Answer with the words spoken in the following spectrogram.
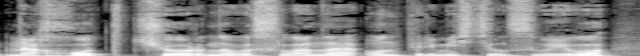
На ход черного слона он переместил своего —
